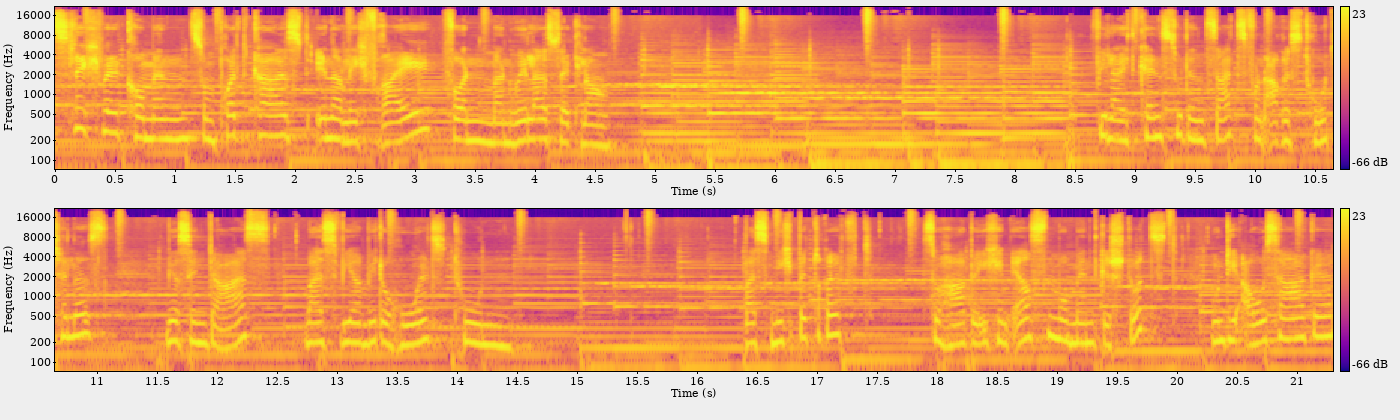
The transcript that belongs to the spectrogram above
Herzlich willkommen zum Podcast Innerlich Frei von Manuela Seckler. Vielleicht kennst du den Satz von Aristoteles, wir sind das, was wir wiederholt tun. Was mich betrifft, so habe ich im ersten Moment gestutzt und die Aussage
